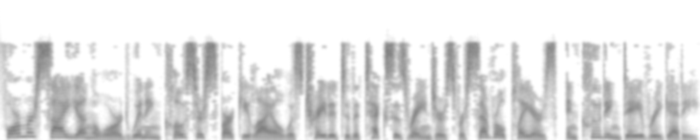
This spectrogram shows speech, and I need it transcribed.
Former Cy Young Award-winning closer Sparky Lyle was traded to the Texas Rangers for several players, including Dave Righetti.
